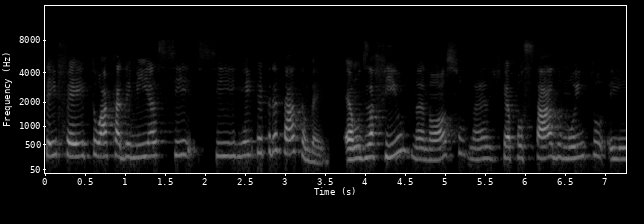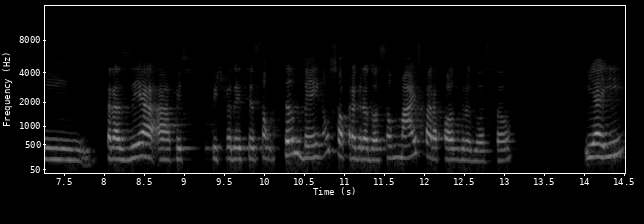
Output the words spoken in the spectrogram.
tem feito a academia se, se reinterpretar também. É um desafio né, nosso, né? a gente tem apostado muito em trazer a, a perspectiva da extensão também, não só para a graduação, mas para a pós-graduação, e aí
